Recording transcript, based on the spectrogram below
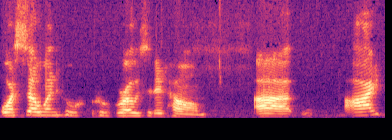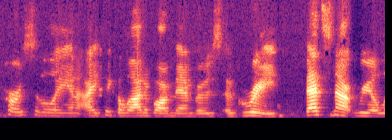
or someone who, who grows it at home. Uh, I personally, and I think a lot of our members agree, that's not real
